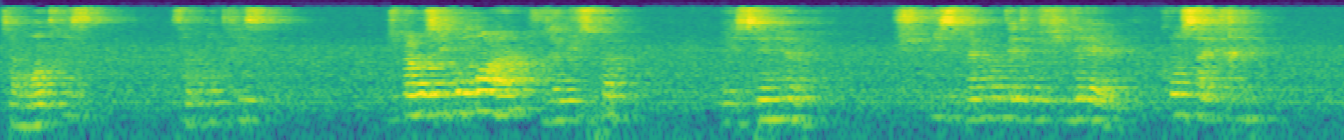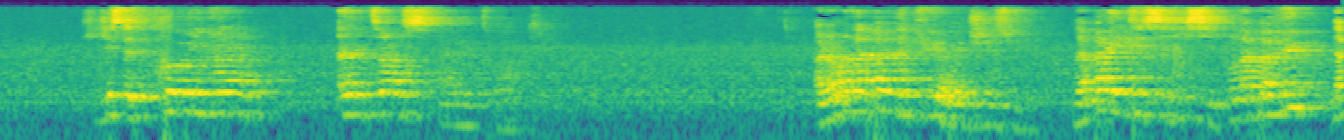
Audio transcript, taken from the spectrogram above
ça, me rend triste. Ça me rend triste. Je parle aussi pour moi, hein, je vous accuse pas. Mais Seigneur, je puisse vraiment être fidèle, consacré, qu'il y ait cette communion intense avec toi. Alors on n'a pas vécu avec Jésus, on n'a pas été ses disciples, on n'a pas vu, pas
